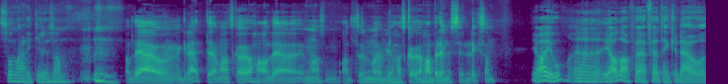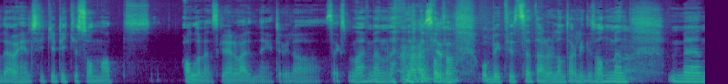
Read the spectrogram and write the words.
Sånn er det ikke, liksom. og det er jo greit, det. Man skal jo ha det. Man, vi skal jo ha bremser, liksom. Ja jo. eh, ja da, for jeg, for jeg tenker det er, jo, det er jo helt sikkert ikke sånn at alle mennesker i hele verden egentlig vil ha sex med deg. Men Nei, sånn, sånn. objektivt sett er det vel antagelig ikke sånn. Men, men,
